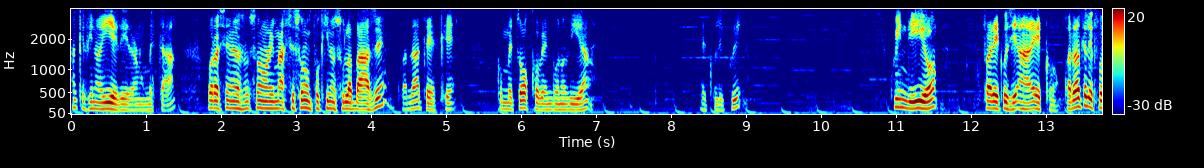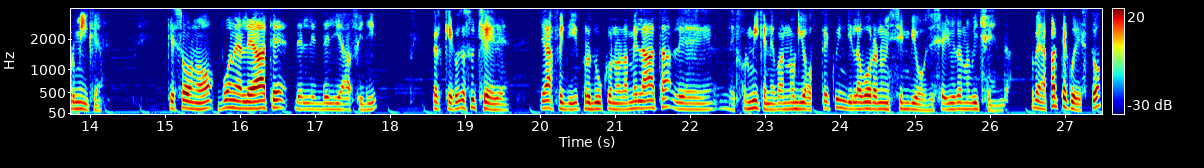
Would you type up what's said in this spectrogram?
anche fino a ieri erano metà ora se ne sono rimaste solo un pochino sulla base. Guardate che come tocco vengono via. Eccoli qui. Quindi io farei così. Ah ecco guardate le formiche che sono buone alleate delle, degli afidi. Perché cosa succede? Gli afidi producono la melata le, le formiche ne vanno ghiotte quindi lavorano in simbiosi si aiutano a vicenda. Va bene a parte questo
